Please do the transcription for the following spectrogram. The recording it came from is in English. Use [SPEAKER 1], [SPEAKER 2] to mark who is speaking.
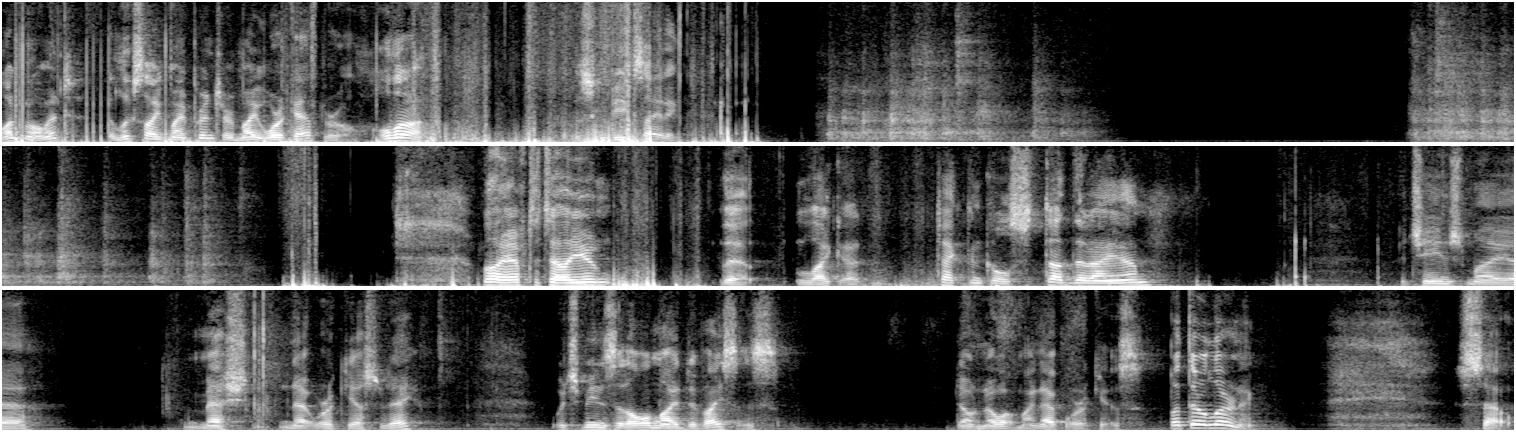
[SPEAKER 1] One moment. It looks like my printer might work after all. Hold on. This could be exciting. Well, I have to tell you that, like a technical stud that I am, I changed my uh, mesh network yesterday, which means that all my devices don't know what my network is, but they're learning. So,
